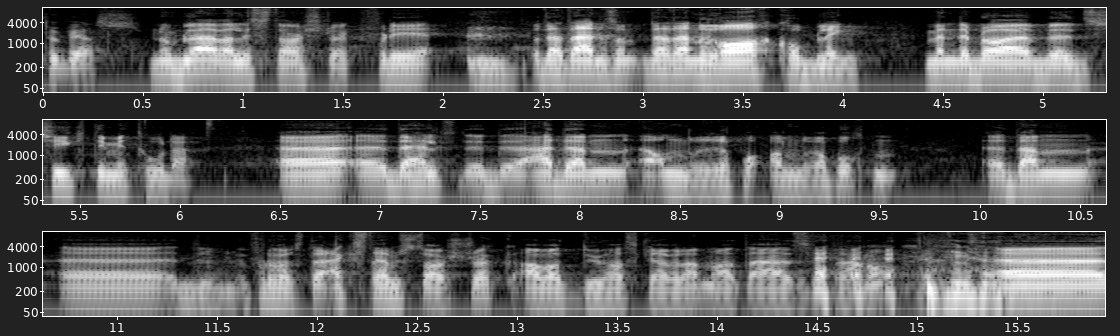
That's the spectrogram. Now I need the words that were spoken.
Tobias? Nå ble jeg veldig starstruck, fordi og dette, er en sånn, dette er en rar kobling, men det ble, ble sykt i mitt hode. Eh, det, er helt, det er den andre, andre rapporten. Eh, den, eh, for det første, ekstremt starstruck av at du har skrevet den. og at jeg sitter her nå. Eh,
